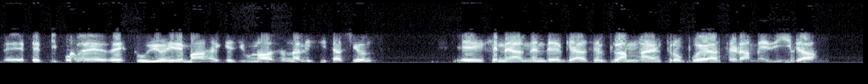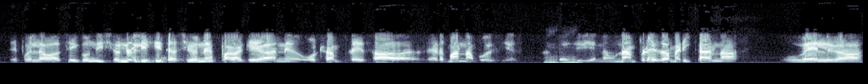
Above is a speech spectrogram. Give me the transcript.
de, este tipo de, estudios y demás, es que si uno hace una licitación, eh, generalmente el que hace el plan maestro puede hacer a medida después la base y condiciones de licitaciones para que gane otra empresa hermana, pues decir. Si viene una empresa americana o belga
